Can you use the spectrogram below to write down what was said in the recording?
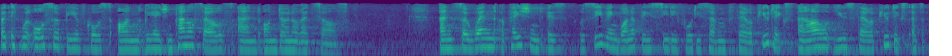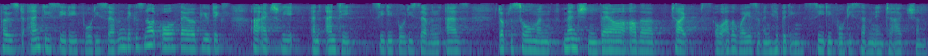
but it will also be, of course, on reagent panel cells and on donor red cells. And so when a patient is receiving one of these CD47 therapeutics, and I'll use therapeutics as opposed to anti CD47 because not all therapeutics are actually an anti CD47. As Dr. Sallman mentioned, there are other types or other ways of inhibiting CD47 interaction.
